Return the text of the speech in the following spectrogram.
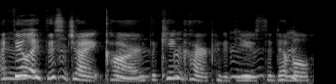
I feel like this giant car, the King car, could have used a double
